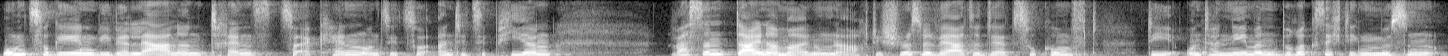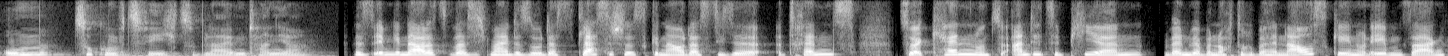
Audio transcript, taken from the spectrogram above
umzugehen, wie wir lernen, Trends zu erkennen und sie zu antizipieren. Was sind deiner Meinung nach die Schlüsselwerte der Zukunft, die Unternehmen berücksichtigen müssen, um zukunftsfähig zu bleiben, Tanja? Das ist eben genau das, was ich meinte, so das Klassische ist genau das, diese Trends zu erkennen und zu antizipieren. Wenn wir aber noch darüber hinausgehen und eben sagen,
